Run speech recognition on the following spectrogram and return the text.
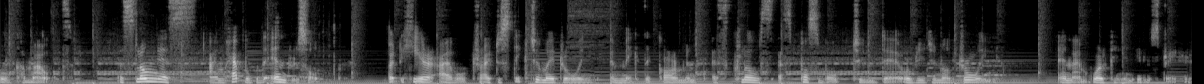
will come out. As long as I'm happy with the end result. But here I will try to stick to my drawing and make the garment as close as possible to the original drawing. And I'm working in Illustrator.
